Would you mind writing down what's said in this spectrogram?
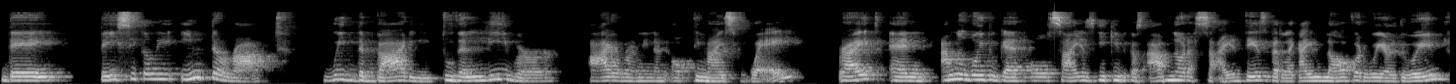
they basically interact with the body to deliver iron in an optimized way right? And I'm not going to get all science geeky because I'm not a scientist, but like I love what we are doing.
